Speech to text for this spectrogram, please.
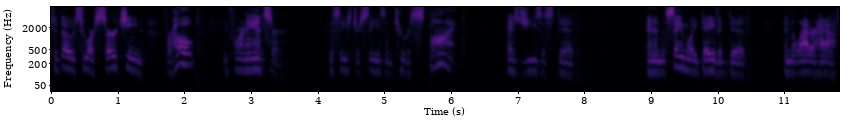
to those who are searching for hope and for an answer this Easter season, to respond as Jesus did. And in the same way David did in the latter half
